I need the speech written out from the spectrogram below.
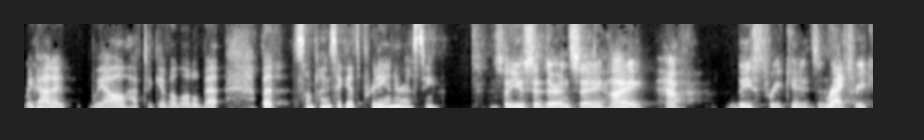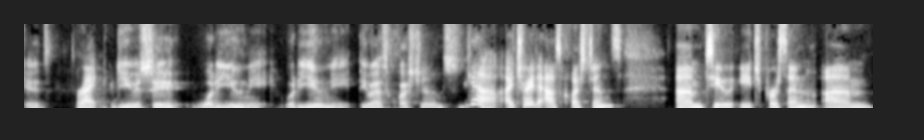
We got to, we all have to give a little bit, but sometimes it gets pretty interesting. So you sit there and say, hi, have these three kids and Right. these three kids. Right. Do you say, what do you need? What do you need? Do you ask questions? Yeah. I try to ask questions um, to each person. Um,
